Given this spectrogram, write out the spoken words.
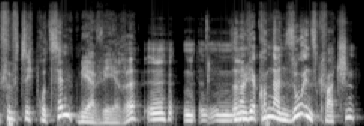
50 Prozent mehr wäre, sondern wir kommen dann so ins Quatschen,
